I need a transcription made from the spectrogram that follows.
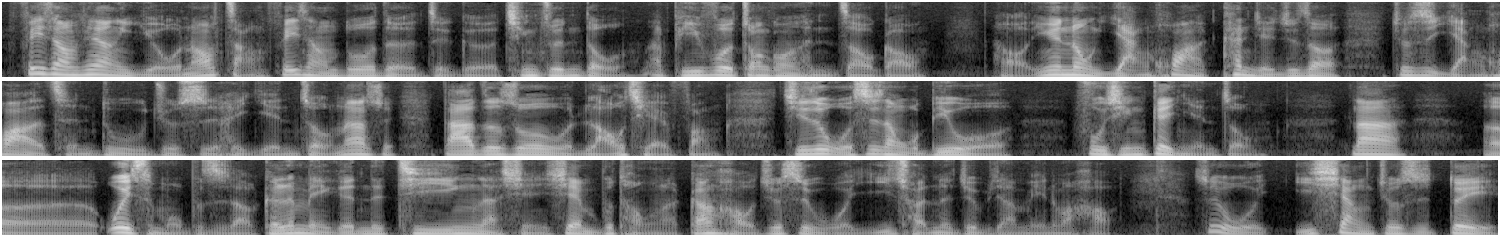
非常非常油，然后长非常多的这个青春痘，那皮肤的状况很糟糕。好，因为那种氧化看起来就知道，就是氧化的程度就是很严重。那所以大家都说我老起来放，其实我事实上我比我父亲更严重。那呃，为什么我不知道？可能每个人的基因啊显现不同了，刚好就是我遗传的就比较没那么好。所以我一向就是对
